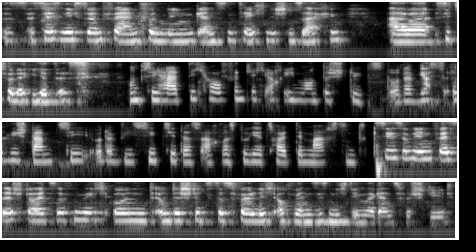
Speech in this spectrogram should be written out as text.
sie ist nicht so ein Fan von den ganzen technischen Sachen, aber sie toleriert es. Und sie hat dich hoffentlich auch immer unterstützt, oder wie, ja. wie stand sie oder wie sieht sie das auch, was du jetzt heute machst? Und sie ist auf jeden Fall sehr stolz auf mich und unterstützt das völlig, auch wenn sie es nicht immer ganz versteht.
